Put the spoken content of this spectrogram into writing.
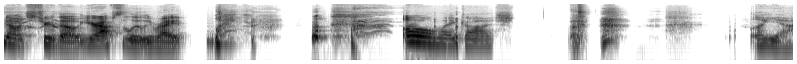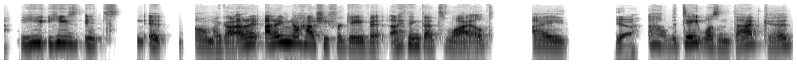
No, it's true though. You're absolutely right. Like, oh my gosh. Oh yeah, he he's it's it. Oh my god, I don't I don't even know how she forgave it. I think that's wild. I Yeah. Oh, the date wasn't that good.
